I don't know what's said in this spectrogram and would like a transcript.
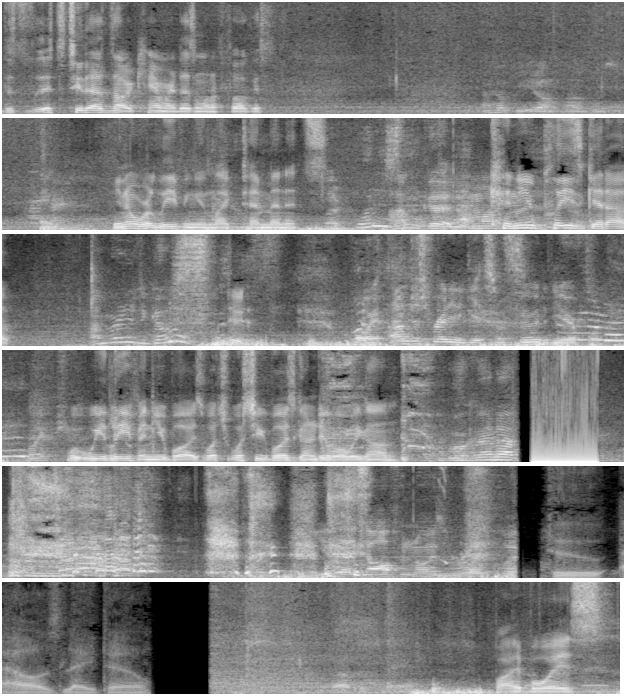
This. It's two thousand dollar camera. It doesn't want to focus. I hope you don't focus. You know we're leaving in like ten minutes. What is I'm good. I'm Can you please get up, I'm ready to go. to dude? Boy, I'm just ready to get some food at the airport. We, we leaving, you boys. What what you boys gonna do while we gone? We're gonna. Use that dolphin noise real quick. Two hours later. Bye, boys.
